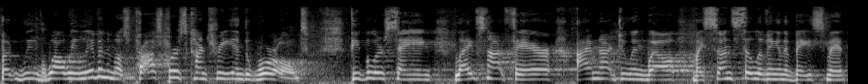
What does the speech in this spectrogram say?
But we, while we live in the most prosperous country in the world, people are saying life's not fair. I'm not doing well. My son's still living in the basement.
